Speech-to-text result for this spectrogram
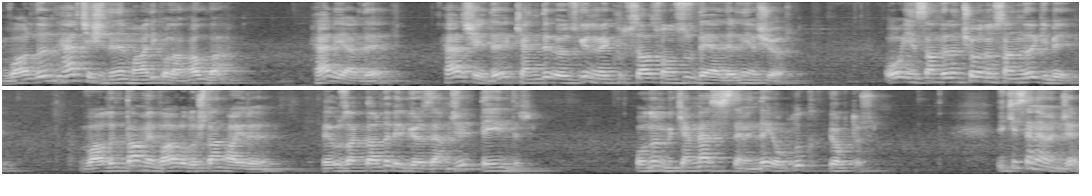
varlığın her çeşidine malik olan Allah, her yerde, her şeyde kendi özgün ve kutsal sonsuz değerlerini yaşıyor. O insanların çoğunun sandığı gibi varlıktan ve varoluştan ayrı ve uzaklarda bir gözlemci değildir. Onun mükemmel sisteminde yokluk yoktur. İki sene önce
